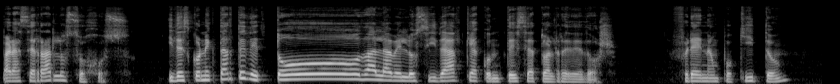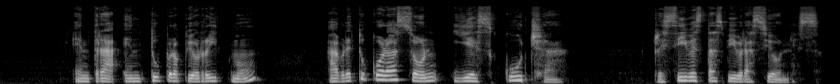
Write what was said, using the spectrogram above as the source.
para cerrar los ojos y desconectarte de toda la velocidad que acontece a tu alrededor. Frena un poquito, entra en tu propio ritmo Abre tu corazón y escucha. Recibe estas vibraciones.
